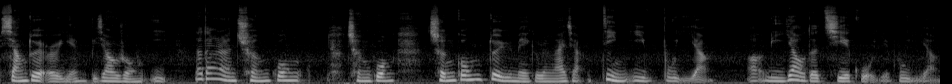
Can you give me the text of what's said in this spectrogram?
相对而言比较容易。那当然，成功、成功、成功对于每个人来讲定义不一样呃，你要的结果也不一样。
